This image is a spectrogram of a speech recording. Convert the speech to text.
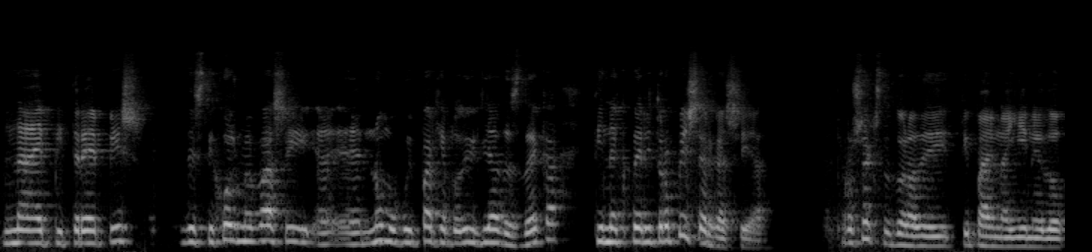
να επιτρέπεις, δυστυχώς με βάση ε, νόμο που υπάρχει από το 2010, την εκπεριτροπής εργασία. Προσέξτε τώρα τι πάει να γίνει εδώ.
